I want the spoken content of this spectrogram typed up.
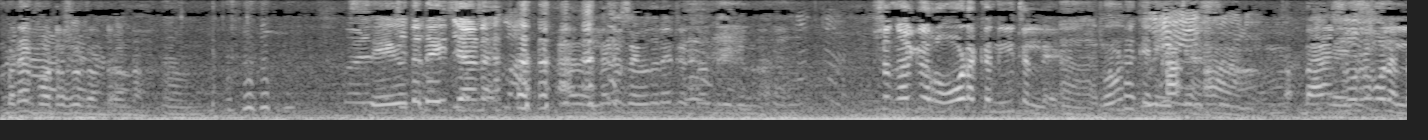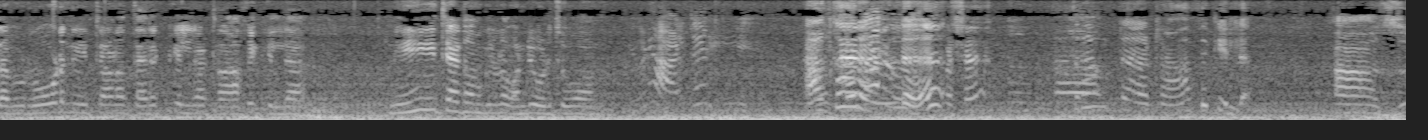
ഇവിടെ ഫോട്ടോഷൂട്ട് ഉണ്ട് കണ്ടോ? സേവ് ദ ഡേറ്റ് ആണ്. പക്ഷെ നോക്കിയ റോഡൊക്കെ നീറ്റല്ലേ റോഡൊക്കെ നീറ്റ് ബാംഗ്ലൂർ പോലല്ല. റോഡ് നീറ്റാണ് തിരക്കില്ല ട്രാഫിക് ഇല്ല നീറ്റായിട്ട് നമുക്ക് ഇവിടെ വണ്ടി ഓടിച്ചു പോവാം. ആൾക്കാരുണ്ട്. പക്ഷെ ട്രാഫിക് ഇല്ല ആ സൂ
